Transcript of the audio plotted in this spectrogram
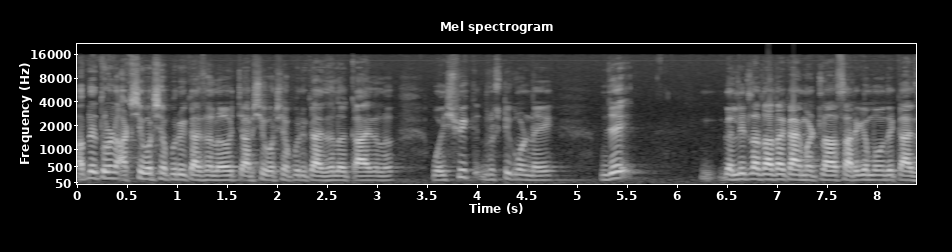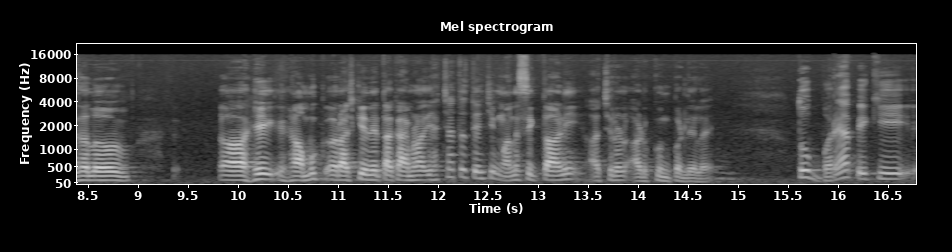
आपले तरुण आठशे वर्षापूर्वी काय झालं चारशे वर्षापूर्वी काय झालं काय झालं? वैश्विक दृष्टिकोन नाही. म्हणजे गल्लीतला दादा काय म्हटला? सारेगममध्ये काय झालं? हे हे अमुक राजकीय नेता काय म्हणा ह्याच्यातच त्यांची मानसिकता आणि आचरण अडकून पडलेलं आहे. तो बऱ्यापैकी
